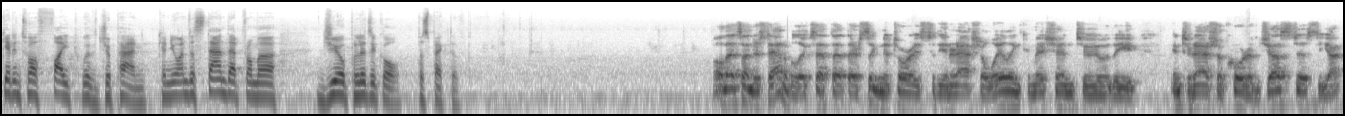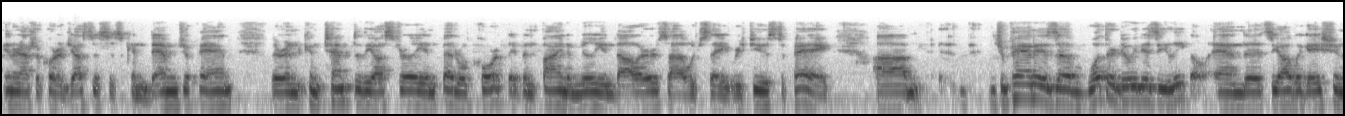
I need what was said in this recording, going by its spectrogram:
get into a fight with Japan. Can you understand that from a geopolitical perspective? Well, that's understandable, except that they're signatories to the International Whaling Commission, to the International Court of Justice. The International Court of Justice has condemned Japan. They're in contempt of the Australian federal court. They've been fined a million dollars, uh, which they refuse to pay. Um, Japan is uh, what they're doing is illegal, and it's the obligation,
